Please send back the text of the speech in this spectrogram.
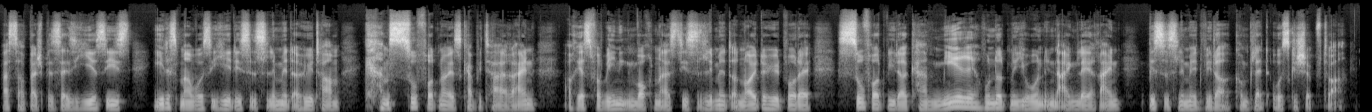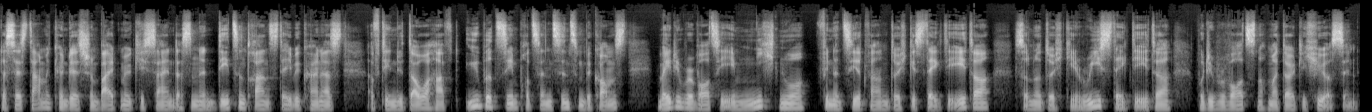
was auch beispielsweise hier siehst, siehst, jedes Mal, wo sie hier dieses Limit erhöht haben, kam sofort neues Kapital rein. Auch erst vor wenigen Wochen, als dieses Limit erneut erhöht wurde, sofort wieder kamen mehrere hundert Millionen in Eigenlayer rein, bis das Limit wieder komplett ausgeschöpft war. Das heißt, damit könnte es schon bald möglich sein, dass du einen dezentralen Stablecoin hast, auf den du dauerhaft über 10% Zinsen bekommst, weil die Rewards hier eben nicht nur finanziert werden durch gestakte Ether, sondern durch gerestakte Ether, wo die Rewards nochmal deutlich höher sind.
